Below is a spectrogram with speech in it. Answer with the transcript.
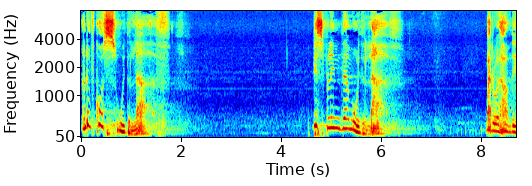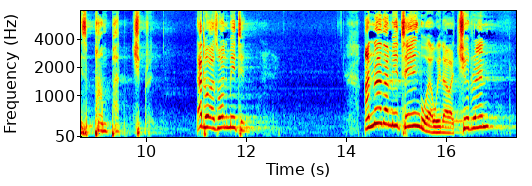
And of course, with love. Discipline them with love. But we have these pampered children. That was one meeting. Another meeting were with our children,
